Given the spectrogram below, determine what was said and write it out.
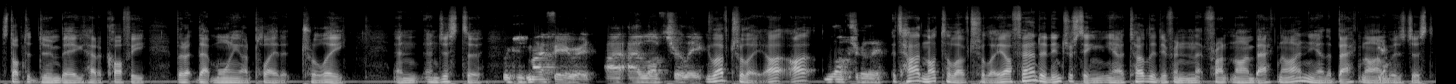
stopped at Doonbeg, had a coffee. But that morning, I'd played at Tralee, and and just to which is my favorite. I, I love Tralee. You love Tralee. I, I love Tralee. It's hard not to love Tralee. I found it interesting. You know, totally different in that front nine, back nine. You know, the back nine yeah. was just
